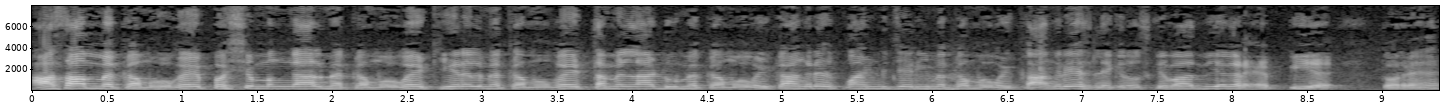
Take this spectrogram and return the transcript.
आसाम में कम हो गए, पश्चिम बंगाल में कम हो गए, केरल में कम हो गए, तमिलनाडु में कम हो गई, कांग्रेस, पांडिचेरी में कम हो गई, कांग्रेस, लेकिन उसके बाद भी अगर हैप्पी है तो रहे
